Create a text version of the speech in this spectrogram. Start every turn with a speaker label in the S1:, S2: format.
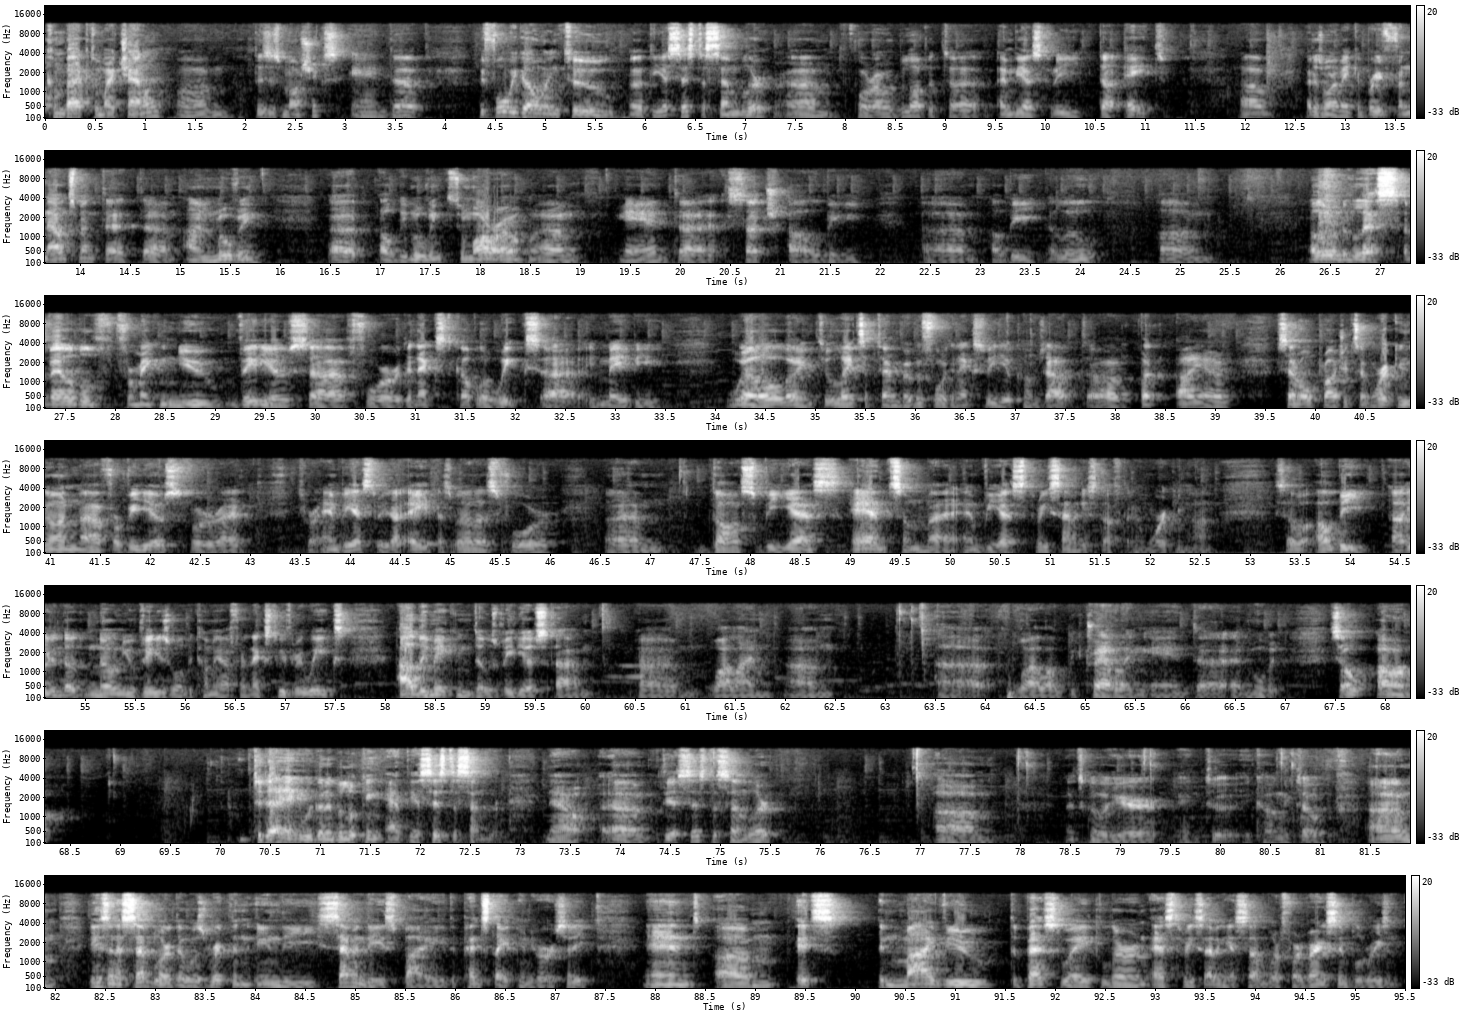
S1: welcome back to my channel. Um, this is Moshix and uh, before we go into uh, the assist assembler um, for our beloved uh, MVS 3.8 um, I just want to make a brief announcement that um, I'm moving uh, I'll be moving tomorrow um, and uh, such I'll be um, I'll be a little a little bit less available for making new videos uh, for the next couple of weeks. Uh, it may be well into late September before the next video comes out, uh, but I have several projects I'm working on uh, for videos for uh, for MVS 3.8 as well as for um, DOS VS and some uh, MVS 370 stuff that I'm working on. So I'll be, uh, even though no new videos will be coming out for the next two, three weeks, I'll be making those videos um, um, while I'm, um, uh, while I'll be traveling and, uh, and moving. So um, today we're going to be looking at the assist assembler. Now um, the assist assembler, um, let's go here into incognito. Um, is an assembler that was written in the 70s by the Penn State University. And um, it's in my view the best way to learn S370 assembler for a very simple reason.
